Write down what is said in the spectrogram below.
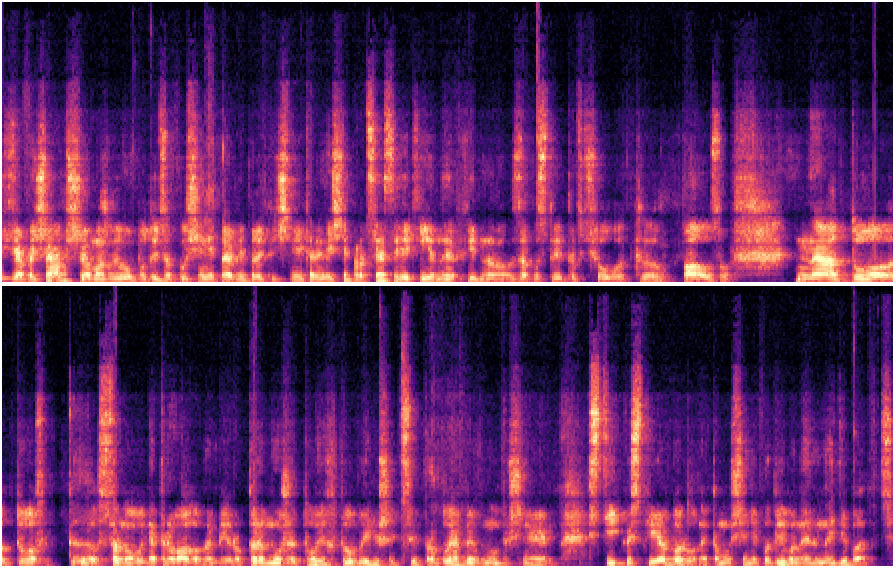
я почав, що можливо будуть запущені певні політичні і економічні процеси, які необхідно запустити в цю от паузу. До, до е, встановлення тривалого міру переможе той, хто вирішить ці проблеми внутрішньої стійкості і оборони, тому що нікуди вони не діваються.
